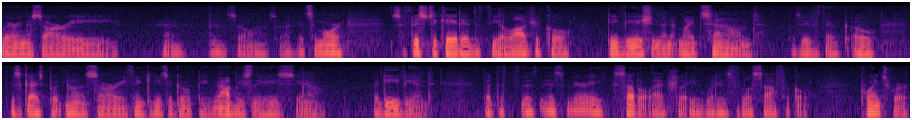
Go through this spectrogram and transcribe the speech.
wearing a sari, uh, and so on. So it's a more sophisticated theological deviation than it might sound. Because if you think, oh, this guy's putting on a sari, thinking he's a gopi. Obviously, he's you know a deviant, but the, the, it's very subtle actually what his philosophical points were.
